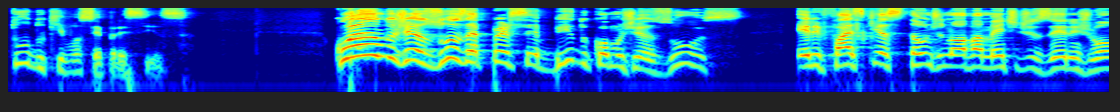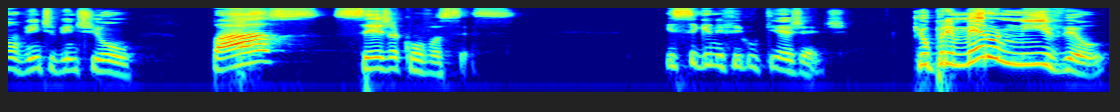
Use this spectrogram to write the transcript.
tudo o que você precisa. Quando Jesus é percebido como Jesus, ele faz questão de novamente dizer em João 20, 21, paz seja com vocês. Isso significa o que, gente? Que o primeiro nível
